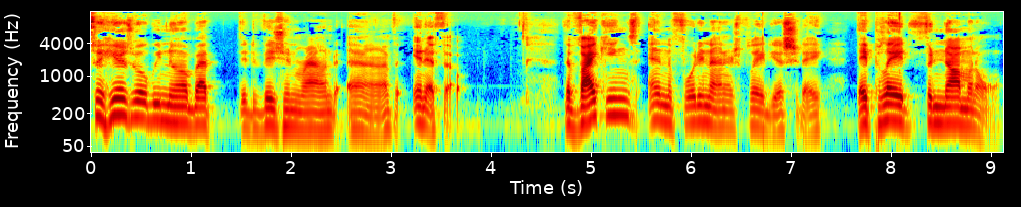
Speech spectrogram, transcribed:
So here's what we know about the division round of NFL. The Vikings and the 49ers played yesterday. They played phenomenal.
